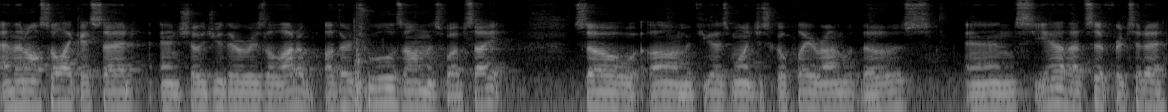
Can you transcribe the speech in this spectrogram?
And then also, like I said, and showed you, there was a lot of other tools on this website. So um, if you guys want, just go play around with those. And yeah, that's it for today.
